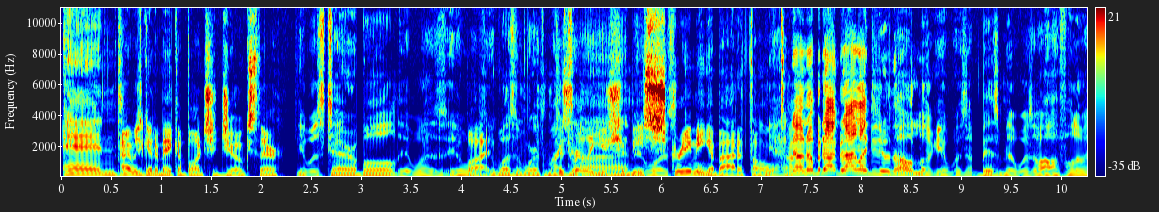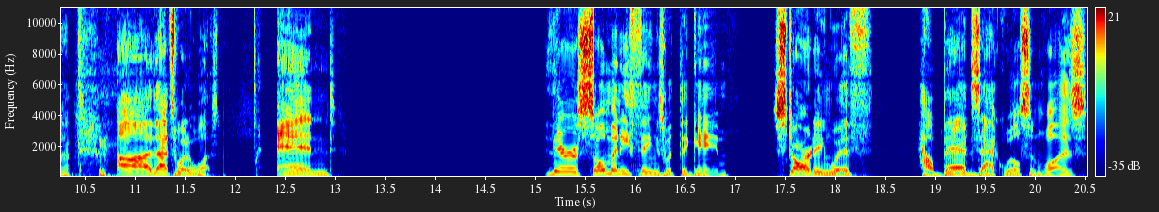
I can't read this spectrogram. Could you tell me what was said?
And I was going to make a bunch of jokes there. It was terrible. It was it was But- it wasn't worth my time. Because really, you should be was- screaming about it the whole yeah. time. No, no, but I, but I like to do the whole look. It was abysmal. It was awful. It was, uh, that's what it was. And there are so many things with the game, starting with how bad Zach Wilson was,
